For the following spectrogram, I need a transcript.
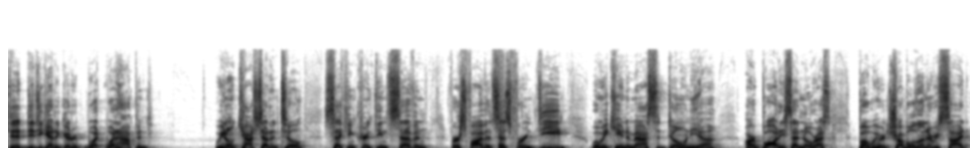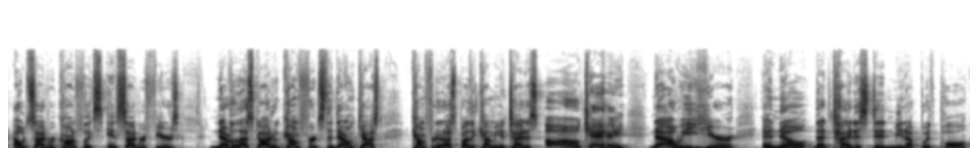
Did, did you get a good, what, what happened? We don't catch that until Second Corinthians 7, verse 5, that says, For indeed, when we came to Macedonia, our bodies had no rest, but we were troubled on every side. Outside were conflicts, inside were fears. Nevertheless, God who comforts the downcast comforted us by the coming of Titus. Okay, now we hear and know that Titus did meet up with Paul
